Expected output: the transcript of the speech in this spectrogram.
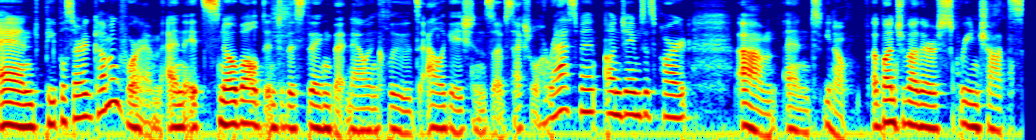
and people started coming for him. And it snowballed into this thing that now includes allegations of sexual harassment on james's part um, and you know a bunch of other screenshots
